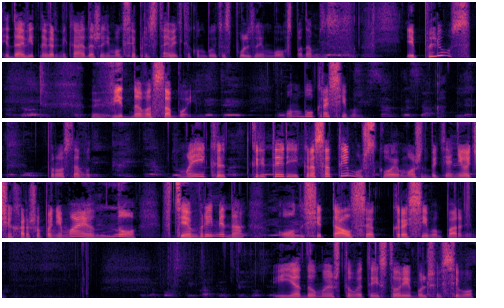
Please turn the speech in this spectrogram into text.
И Давид наверняка даже не мог себе представить, как он будет используем Господом. И плюс видного собой. Он был красивым. Просто вот мои критерии красоты мужской, может быть, я не очень хорошо понимаю, но в те времена он считался красивым парнем. И я думаю, что в этой истории больше всего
